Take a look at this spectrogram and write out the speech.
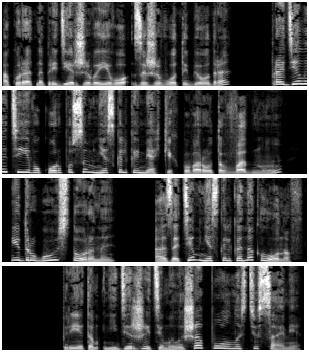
Аккуратно придерживая его за живот и бедра, проделайте его корпусом несколько мягких поворотов в одну и другую стороны, а затем несколько наклонов. При этом не держите малыша полностью сами,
